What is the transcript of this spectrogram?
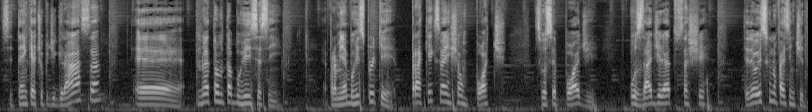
se tem ketchup de graça, é, não é tanta burrice assim. Para mim é burrice por quê? Pra que, que você vai encher um pote se você pode usar direto o sachê? Entendeu? Isso que não faz sentido.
